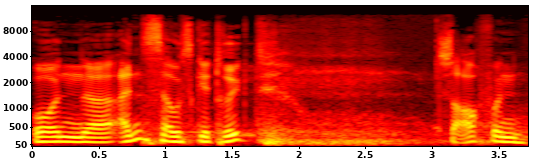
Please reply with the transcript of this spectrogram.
Und äh, anders ausgedrückt, ist auch von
